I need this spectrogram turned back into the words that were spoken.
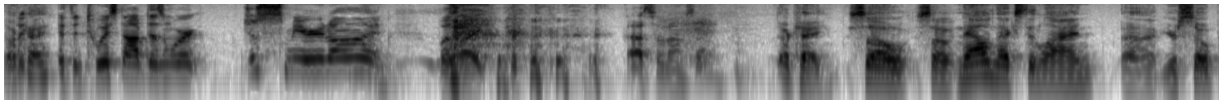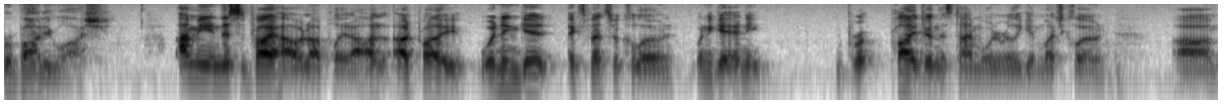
If the- Okay. If the twist knob doesn't work, just smear it on. But like, that's what I'm saying. okay, so so now next in line, uh, your soap or body wash. I mean, this is probably how it I played out. I'd, I'd probably wouldn't get expensive cologne. Wouldn't get any. Probably during this time, wouldn't really get much cologne. Um,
